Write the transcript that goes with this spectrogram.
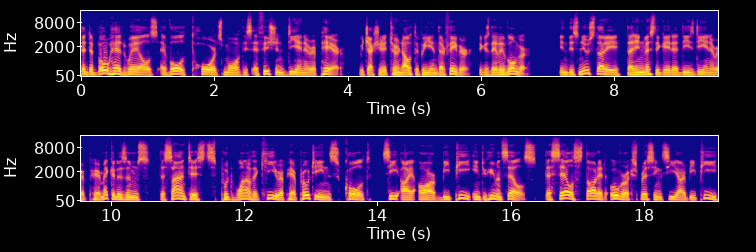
then the bowhead whales evolved towards more of this efficient DNA repair, which actually turned out to be in their favor because they live longer. In this new study that investigated these DNA repair mechanisms, the scientists put one of the key repair proteins called CIRBP into human cells. The cells started overexpressing CIRBP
